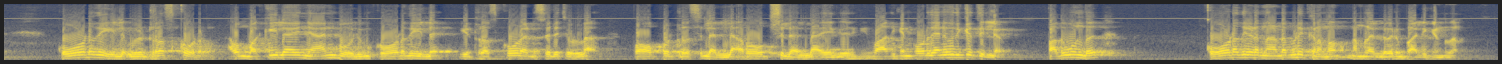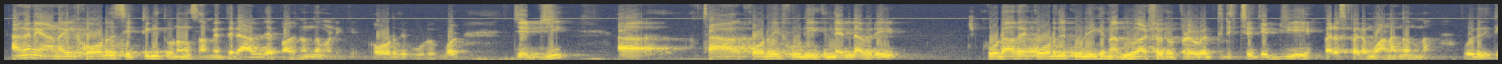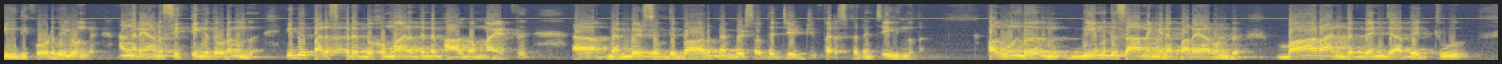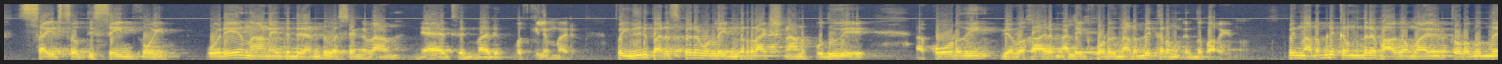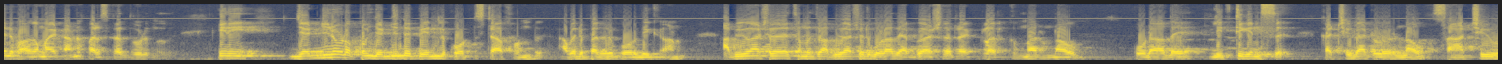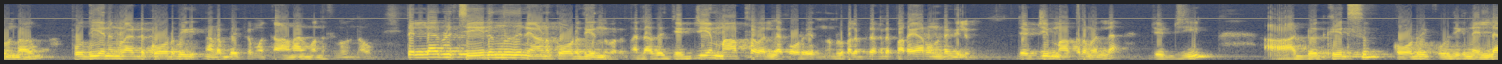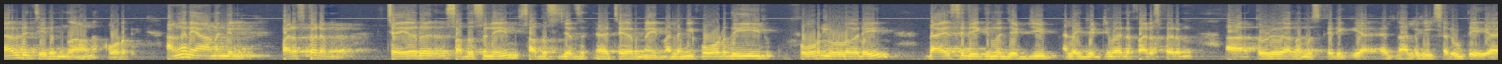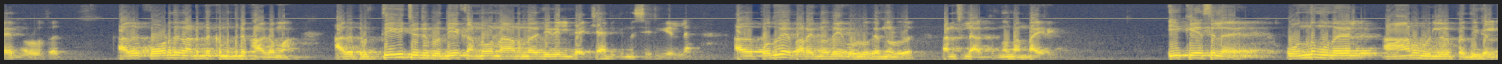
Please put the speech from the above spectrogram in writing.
കോടതിയിൽ ഒരു ഡ്രസ് കോഡ് അപ്പം വക്കീലായ ഞാൻ പോലും കോടതിയിലെ ഈ ഡ്രസ് കോഡ് അനുസരിച്ചുള്ള പ്രോപ്പർ ഡ്രസ്സിലല്ല റോബ്സിലല്ല എങ്കിൽ എനിക്ക് വാദിക്കാൻ കോടതി അനുവദിക്കത്തില്ല. അപ്പൊ അതുകൊണ്ട് കോടതിയുടെ നടപടിക്രമം നമ്മളെല്ലാവരും പാലിക്കേണ്ടതാണ്. അങ്ങനെയാണെങ്കിൽ കോടതി സിറ്റിംഗ് തുടങ്ങുന്ന സമയത്ത് രാവിലെ പതിനൊന്ന് മണിക്ക് കോടതി കൂടുമ്പോൾ ജഡ്ജി കോടതിയിൽ കൂടിയിരിക്കുന്ന എല്ലാവരെയും കൂടാതെ കോടതിയിൽ കൂടിയിരിക്കുന്ന അഭിഭാഷകർ ഉൾപ്പെടെയുള്ളവർ തിരിച്ച് ജഡ്ജിയെയും പരസ്പരം വണങ്ങുന്ന ഒരു രീതി കോടതിയിലുണ്ട്. അങ്ങനെയാണ് സിറ്റിംഗ് തുടങ്ങുന്നത്. ഇത് പരസ്പര ബഹുമാനത്തിന്റെ ഭാഗമായിട്ട് members of the bar members of the judge പരസ്പരം ചെയ്യുന്നതാണ് അതുകൊണ്ട് നിയമത്തിൽ സാറിന് ഇങ്ങനെ പറയാറുണ്ട് bar and the bench are the two sides of the same coin ഒരേ നാണയത്തിന്റെ രണ്ട് വശങ്ങളാണ് ന്യായാധിപന്മാരും വക്കീലന്മാരും. അപ്പൊ ഇവർ പരസ്പരമുള്ള ഇന്ററാക്ഷൻ ആണ് പൊതുവെ കോടതി വ്യവഹാരം അല്ലെങ്കിൽ കോടതി നടപടിക്രമം എന്ന് പറയുന്നത്. അപ്പൊ ഈ നടപടിക്രമത്തിന്റെ ഭാഗമായി തുടങ്ങുന്നതിന്റെ ഭാഗമായിട്ടാണ് പരസ്പരം തൊടുന്നത്. ഇനി ജഡ്ജിനോടൊപ്പം ജഡ്ജിന്റെ പേരിൽ കോർട്ട് സ്റ്റാഫ് ഉണ്ട് അവർ പലരും കോടതി കാണും. അഭിഭാഷകരെ സംബന്ധിച്ച് അഭിഭാഷകർ കൂടാതെ അഭിഭാഷകരുടെ ക്ലർക്കുമാരുണ്ടാവും കൂടാതെ ലിറ്റിഗൻസ് കക്ഷികളായിട്ടുള്ളവരുണ്ടാവും. സാക്ഷികളുണ്ടാവും. പൊതുജനങ്ങളായിട്ട് കോടതി നടപടിക്രമം കാണാൻ വന്നിട്ടുണ്ടാവും ഇതെല്ലാവരും കൂടി ചേരുന്നതിനാണ് കോടതി എന്ന് പറയുന്നത്. അല്ലാതെ ജഡ്ജിയെ മാത്രമല്ല കോടതി നമ്മൾ പലപ്പോഴും അങ്ങനെ പറയാറുണ്ടെങ്കിലും ജഡ്ജി മാത്രമല്ല ജഡ്ജിയും അഡ്വക്കേറ്റ്സും കോടതി കൂടിയിരിക്കുന്ന എല്ലാവരും ചേരുന്നതാണ് കോടതി. അങ്ങനെയാണെങ്കിൽ പരസ്പരം ചെയർ സദസ്സിനെയും സദസ് ചെയറിനെയും അല്ലെങ്കിൽ കോടതിയിൽ ഫ്ലോറിലുള്ളവരെയും ഡയസിലിരിക്കുന്ന ജഡ്ജിയും അല്ലെങ്കിൽ ജഡ്ജിമാരെ പരസ്പരം തൊഴുക നമസ്കരിക്കുക എന്ന അല്ലെങ്കിൽ സല്യൂട്ട് ചെയ്യുക എന്നുള്ളത് അത് കോടതി നടപടിക്രമത്തിന്റെ ഭാഗമാണ്. അത് പ്രത്യേകിച്ച് ഒരു പ്രതിയെ കണ്ടുകൊണ്ടാണെന്ന രീതിയിൽ വ്യാഖ്യാനിക്കുന്നത് ശരിയല്ല. അത് പൊതുവെ പറയുന്നതേ ഉള്ളൂ എന്നുള്ളത് മനസ്സിലാക്കുന്നത് നന്നായിരിക്കും. ഈ കേസിൽ ഒന്ന് മുതൽ ആറ് മുതൽ പ്രതികൾ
